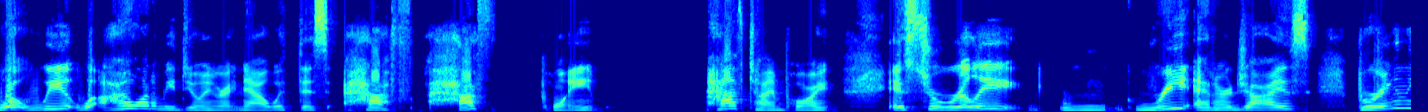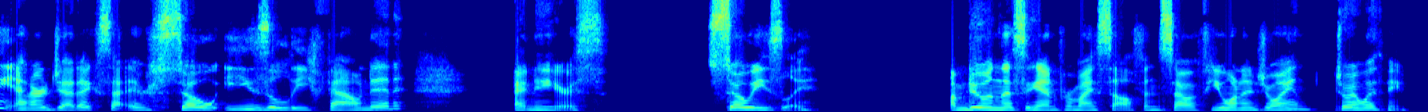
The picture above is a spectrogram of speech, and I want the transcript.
what we what I want to be doing right now with this half half point halftime point is to really re-energize bring the energetics that are so easily founded at new year's. So easily. I'm doing this again for myself and so if you want to join join with me.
